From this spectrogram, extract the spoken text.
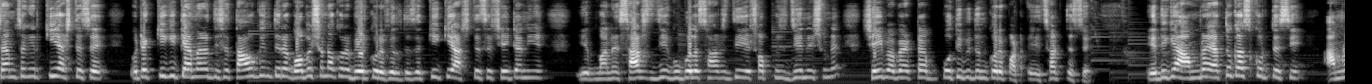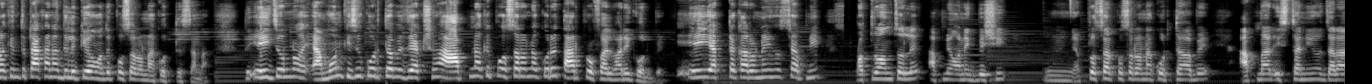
স্যামসাং এর কি আসতেছে? ওটা কি কি ক্যামেরা দিছে? তাও কিন্তু এরা গবেষণা করে বের করে ফেলতেছে। কি কি আসতেছে সেইটা নিয়ে মানে সার্চ দিয়ে গুগলে সার্চ দিয়ে সব কিছু জেনে শুনে সেইভাবে একটা প্রতিবেদন করে ছাড়তেছে। এদিকে আমরা এত কাজ করতেছি, আমরা কিন্তু টাকা না দিলে কেউ আমাদের প্রচারণা করতেছে না। তো এই জন্য এমন কিছু করতে হবে যে একসময় আপনাকে প্রচারণা করে তার প্রোফাইল ভারী করবে। এই একটা কারণেই হচ্ছে আপনি অত্র অঞ্চলে আপনি অনেক বেশি প্রচার প্রচারণা করতে হবে। আপনার স্থানীয় যারা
